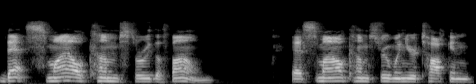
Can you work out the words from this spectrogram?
that smile comes through the phone. That smile comes through when you're talking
